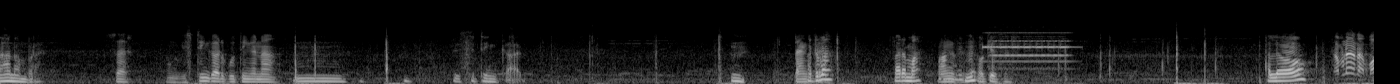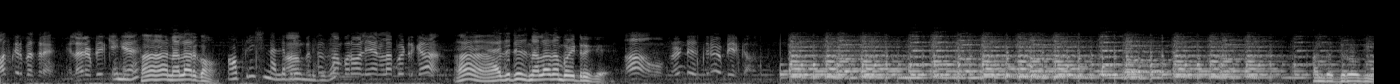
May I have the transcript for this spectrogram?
நான் நம்புறேன். சார் உங்க விசிட்டிங் கார்டு கொடுத்தீங்கன்னா. விசிட்டிங் கார்டு ம். தேங்க்ஸ் மட்டுமா வரமா வாங்க sir okay sir hello? Ramana நான் பாஸ்கர் பேசுறேன். எல்லாரும் எப்படி இருக்கீங்க? ஆ நல்லா இருக்கும் ஆபரேஷன் நல்லபடியா முடிஞ்சது. பரவாயில்லையா? நல்லா போயிட்டு இருக்கா ஆ ஆஸ் இட் இஸ் நல்லா தான் போயிட்டு இருக்கு ஆ உன் ஃப்ரெண்டு திரு எப்படி இருக்கா? அந்த துரோகி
